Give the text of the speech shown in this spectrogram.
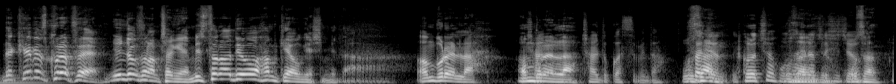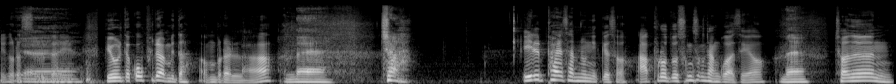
네, KBS 쿨 FM 윤정수 남창희의 미스터 라디오 함께하고 계십니다. Umbrella. Umbrella. 잘, 잘 듣고 왔습니다. 우산. 우산이 그렇죠. 우산이라는 우산이죠. 뜻이죠. 우산. 예, 그렇습니다. 예. 예. 비올 때 꼭 필요합니다. Umbrella. 네, 자. 1836님께서 앞으로도 승승장구하세요. 네, 저는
